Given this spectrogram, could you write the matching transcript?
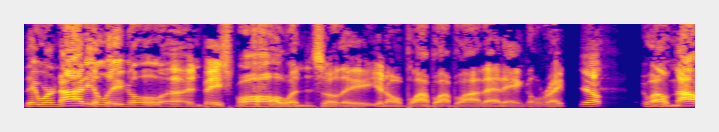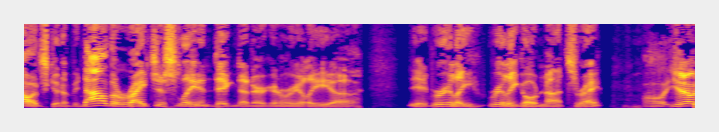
they were not illegal uh, in baseball, and so they you know blah blah blah that angle, right? Yep. Well, now it's going to be now the righteously indignant are going to really, uh, it really, really go nuts, right? Oh, you know,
